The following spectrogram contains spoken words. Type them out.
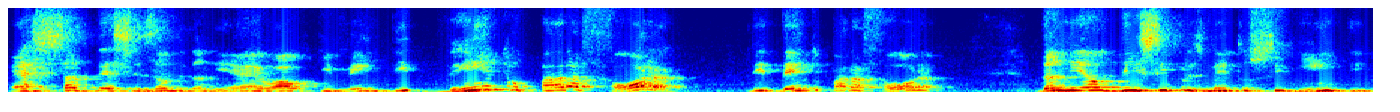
Essa decisão de Daniel é algo que vem de dentro para fora. De dentro para fora. Daniel diz simplesmente o seguinte:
